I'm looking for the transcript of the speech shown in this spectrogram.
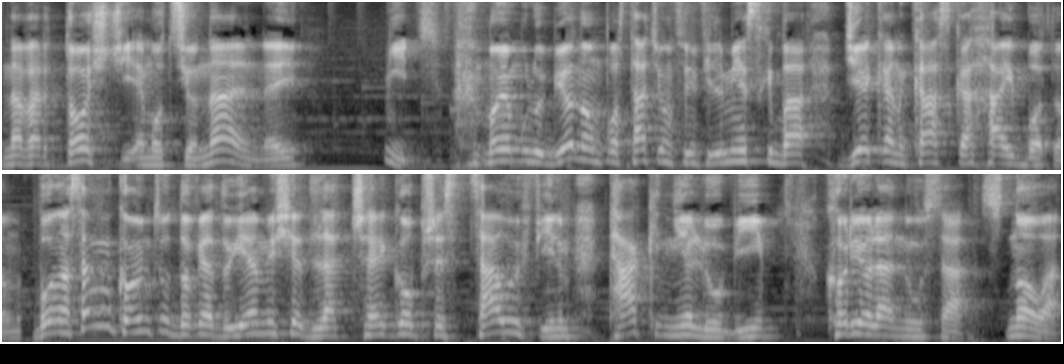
na wartości emocjonalnej nic. Moją ulubioną postacią w tym filmie jest chyba Dziekan Kaska Highbottom, bo na samym końcu dowiadujemy się dlaczego przez cały film tak nie lubi Coriolanusa Snowa.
